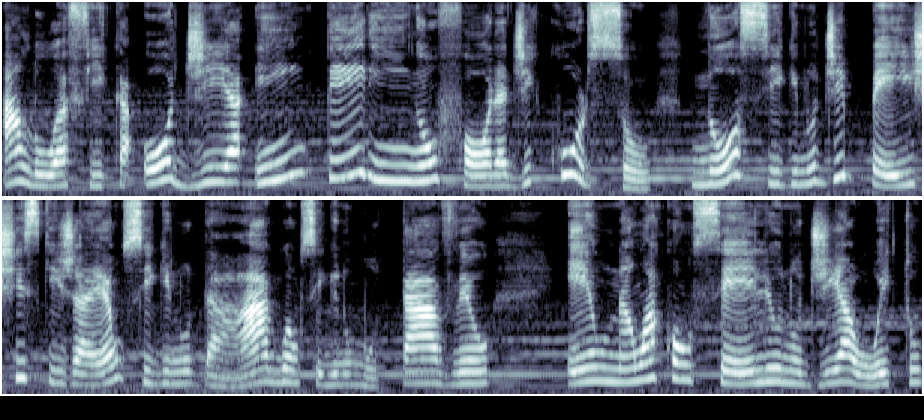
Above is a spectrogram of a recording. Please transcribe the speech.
a lua fica o dia inteirinho fora de curso, no signo de Peixes, que já é um signo da água, um signo mutável. Eu não aconselho no dia 8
